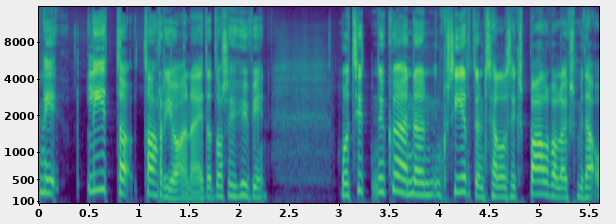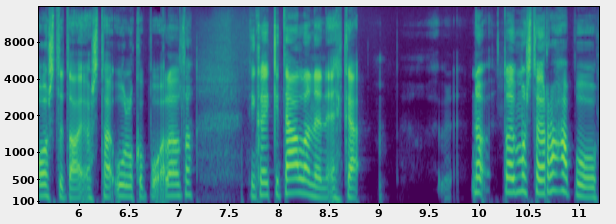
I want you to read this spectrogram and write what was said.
niin liitto tarjoaa näitä tosi hyvin. Mutta sitten nykyään ne on niinku siirtynyt sellaisiksi palveluiksi, mitä ostetaan jostain ulkopuolelta. Niin kaikki tällainen ehkä, no toi musta toi rahapuu,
